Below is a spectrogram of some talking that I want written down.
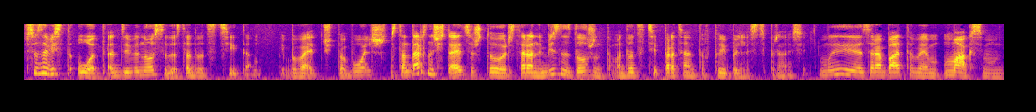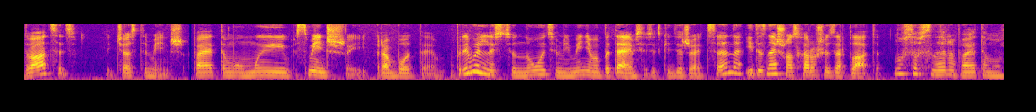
Все зависит от, от 90 до 120 там, и бывает чуть побольше. Стандартно считается, что ресторанный бизнес должен там от 20% прибыльности приносить. Мы зарабатываем максимум 20, и часто меньше. Поэтому мы с меньшей работаем прибыльностью, но тем не менее мы пытаемся все-таки держать цены. И ты знаешь, у нас хорошие зарплаты. Ну, собственно, наверное, поэтому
